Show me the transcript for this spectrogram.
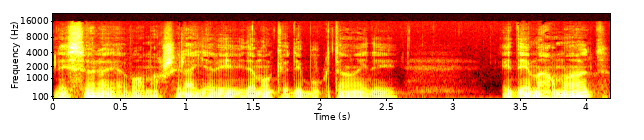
Les seuls à y avoir marché là, il y avait évidemment que des bouquetins et des, et des marmottes.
